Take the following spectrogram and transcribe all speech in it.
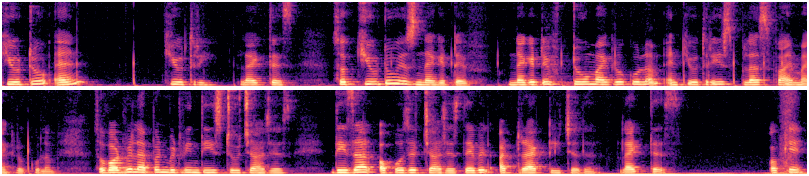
q2 and q3 like this. So q2 is negative. Negative 2 microcoulomb and q3 is plus 5 microcoulomb. So what will happen between these two charges? These are opposite charges. They will attract each other like this. Okay?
